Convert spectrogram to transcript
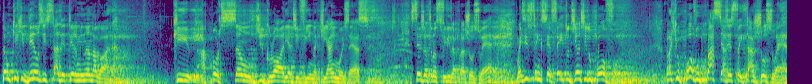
Então, o que, que Deus está determinando agora? Que a porção de glória divina que há em Moisés, seja transferida para Josué, mas isso tem que ser feito diante do povo, para que o povo passe a respeitar Josué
